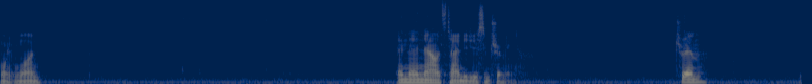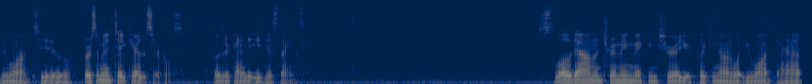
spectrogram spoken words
0.1. And then now it's time to do some trimming. Trim. We want to, first I'm going to take care of the circles. Those are kind of the easiest things. Slow down when trimming, making sure you're clicking on what you want to have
